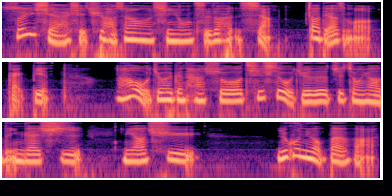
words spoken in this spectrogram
所以写来写去好像形容词都很像，到底要怎么改变？然后我就会跟他说，其实我觉得最重要的应该是。你要去，如果你有办法，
